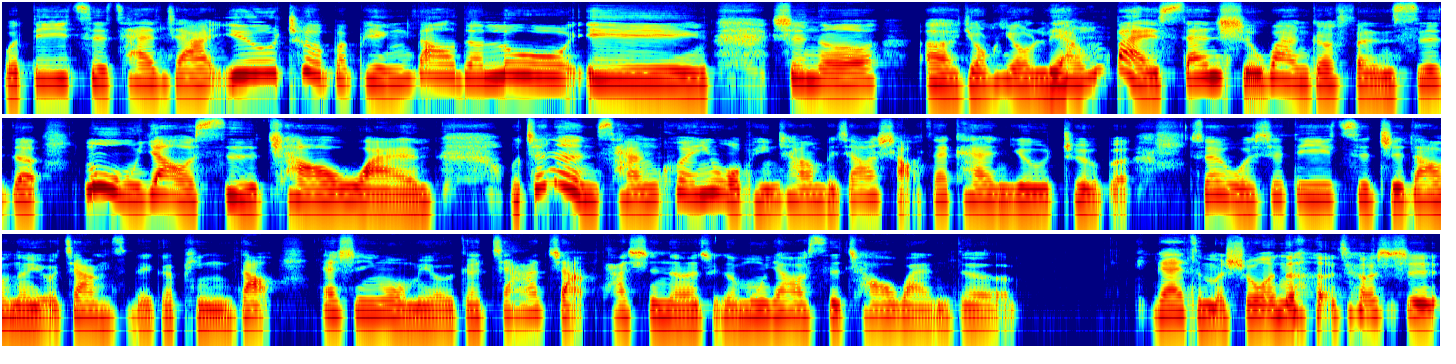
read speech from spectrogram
我第一次参加 YouTube 频道的录影，是呢。呃，拥有两百三十万个粉丝的木曜四超玩，我真的很惭愧，因为我平常比较少在看 YouTube，所以我是第一次知道呢有这样子的一个频道。但是因为我们有一个家长，他是呢这个木曜四超玩的。应该怎么说呢？就是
